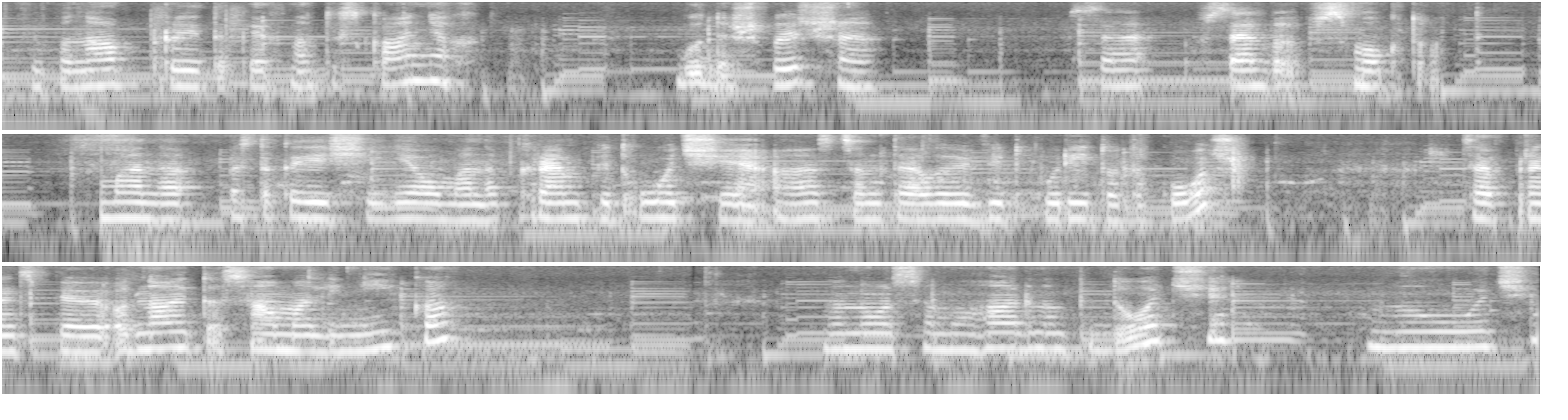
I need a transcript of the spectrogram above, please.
і вона при таких натисканнях буде швидше все в себе всмоктувати. У мене ось такий ще є у мене крем під очі е, з центелею від Purito також. Це, в принципі, одна і та сама лінійка. Наносимо гарно під очі, на очі.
